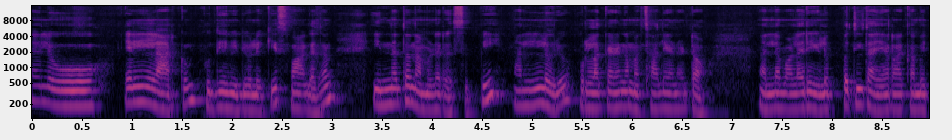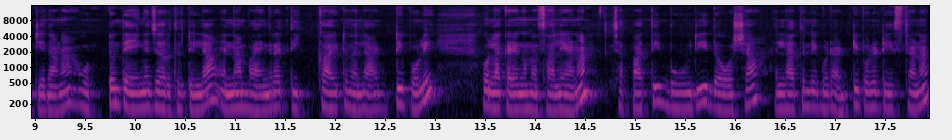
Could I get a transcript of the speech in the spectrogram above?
ഹലോ എല്ലാവർക്കും പുതിയ വീഡിയോയിലേക്ക് സ്വാഗതം. ഇന്നത്തെ നമ്മുടെ റെസിപ്പി നല്ലൊരു ഉരുളക്കിഴങ്ങ് മസാലയാണ് കേട്ടോ. നല്ല വളരെ എളുപ്പത്തിൽ തയ്യാറാക്കാൻ പറ്റിയതാണ്. ഒട്ടും തേങ്ങ ചേർത്തിട്ടില്ല. എന്നാൽ ഭയങ്കര തിക്കായിട്ട് നല്ല അടിപൊളി ഉരുളക്കിഴങ്ങ് മസാലയാണ്. ചപ്പാത്തി ഭൂരി ദോശ എല്ലാത്തിന്റെയും കൂടെ അടിപൊളി ടേസ്റ്റാണ്.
